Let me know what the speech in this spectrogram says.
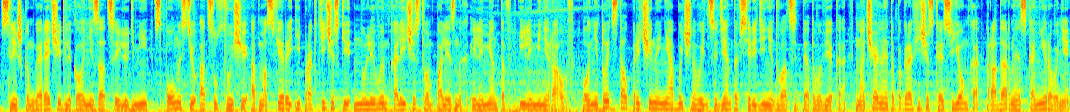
слишком горячий для колонизации людьми, с полностью отсутствующей атмосферой и практически нулевым количеством полезных элементов или минералов. Планетоид стал причиной необычного инцидента в середине 25 века. Начальная топографическая съемка, радарное сканирование,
